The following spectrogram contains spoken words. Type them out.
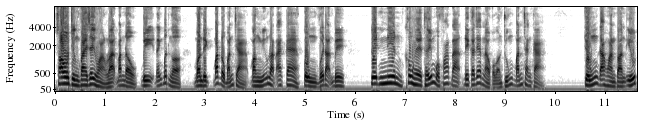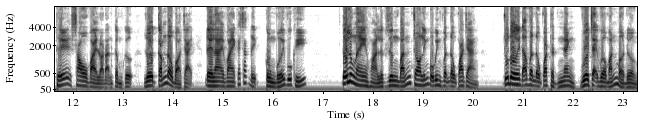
Sau chừng vài giây hoảng loạn ban đầu bị đánh bất ngờ, bọn địch bắt đầu bắn trả bằng những loạt AK cùng với đạn B. Tuyệt nhiên không hề thấy một phát đạn DKZ nào của bọn chúng bắn sang cả. Chúng đã hoàn toàn yếu thế sau vài loạt đạn cầm cự rồi cắm đầu bỏ chạy, để lại vài cái xác định cùng với vũ khí. Tới lúc này hỏa lực dừng bắn cho lính bộ binh vận động qua tràng. Chúng tôi đã vận động qua thật nhanh, vừa chạy vừa bắn mở đường.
